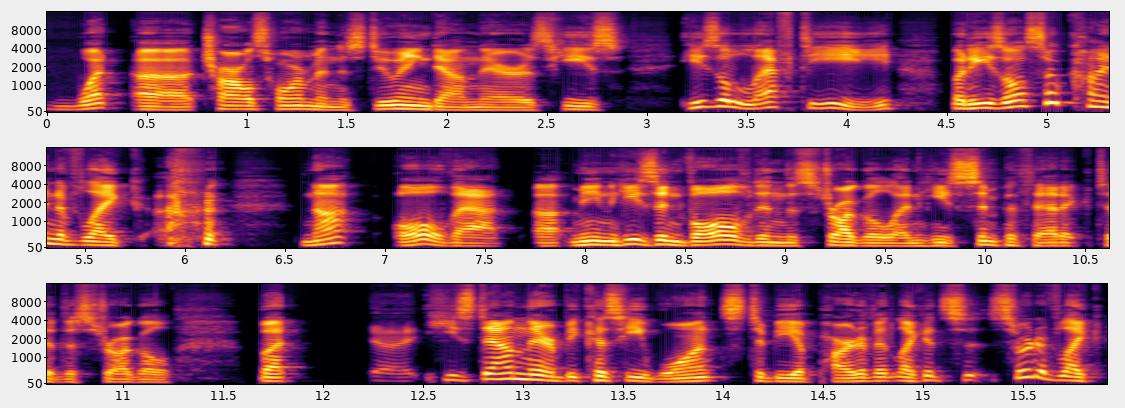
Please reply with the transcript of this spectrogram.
What uh, Charles Horman is doing down there is he's he's a lefty, but he's also kind of like not all that. Uh, I mean, he's involved in the struggle and he's sympathetic to the struggle, but uh, he's down there because he wants to be a part of it. Like it's sort of like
